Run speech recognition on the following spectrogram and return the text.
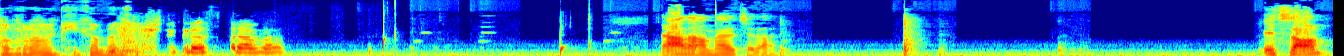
Dobra, kikamy. Przykra sprawa. Ja na Amelcie daj. I co?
